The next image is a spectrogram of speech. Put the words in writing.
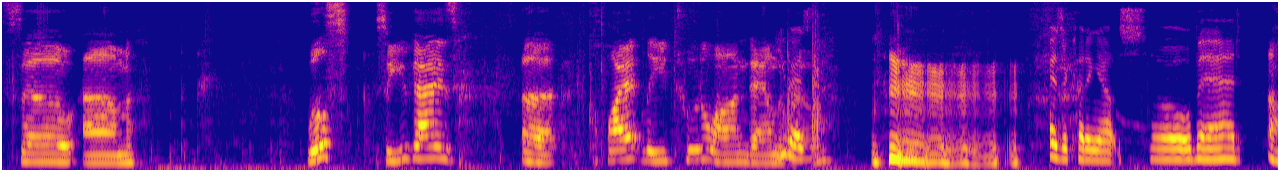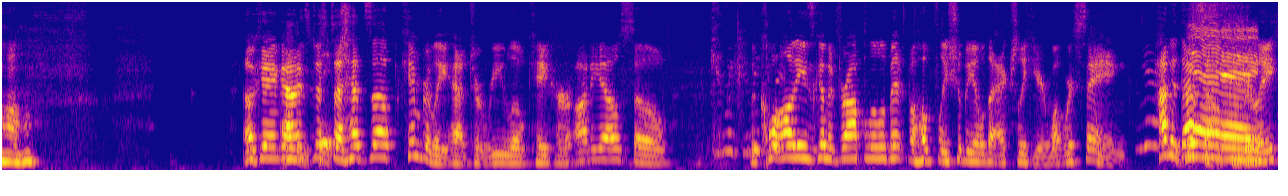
So, um, we'll. So you guys, uh, quietly tootle on down the You guys- road. You guys are cutting out so bad. Oh. Okay, guys, I'm a just a heads up. Kimberly had to relocate her audio, so Come here, come the here, come quality is going to drop a little bit, but hopefully she'll be able to actually hear what we're saying. How did that Yay. sound, Kimberly?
